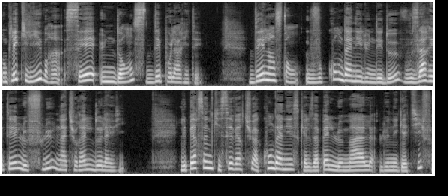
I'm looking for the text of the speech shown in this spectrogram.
Donc l'équilibre, c'est une danse des polarités. Dès l'instant où vous condamnez l'une des deux, vous arrêtez le flux naturel de la vie. Les personnes qui s'évertuent à condamner ce qu'elles appellent le mal, le négatif,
